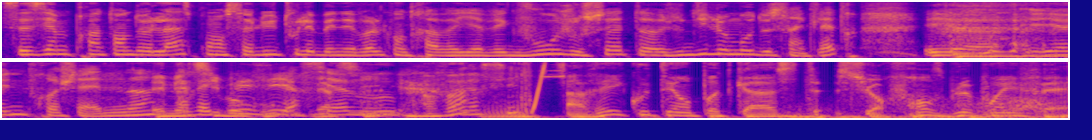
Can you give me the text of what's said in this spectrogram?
16e printemps de l'Aspe. On salue tous les bénévoles qui ont travaillé avec vous. Je vous souhaite, je vous dis le mot de cinq lettres et, euh, à une prochaine. Et merci avec beaucoup. Plaisir. Merci, à vous. Au revoir. Merci. À réécouter en podcast sur francebleu.fr.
